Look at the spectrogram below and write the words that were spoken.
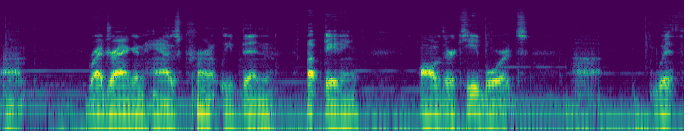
Um, Redragon has currently been updating all of their keyboards uh, with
